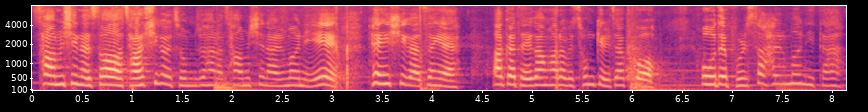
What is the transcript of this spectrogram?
삼신에서 자식을 점주하는 삼신 할머니 팽씨 가정에 아까 대강 할아버지 손길 잡고 오대 불사 할머니다.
